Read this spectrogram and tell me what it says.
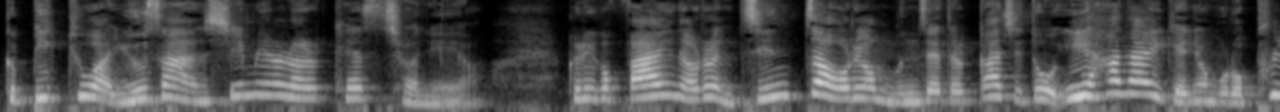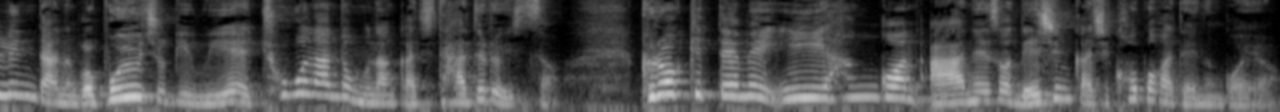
그 BQ와 유사한 시밀러 캐스천이에요. 그리고 파이널은 진짜 어려운 문제들까지도 이 하나의 개념으로 풀린다는 걸 보여주기 위해 초고난도 문항까지 다 들어있어. 그렇기 때문에 이 한 권 안에서 내신까지 커버가 되는 거예요.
